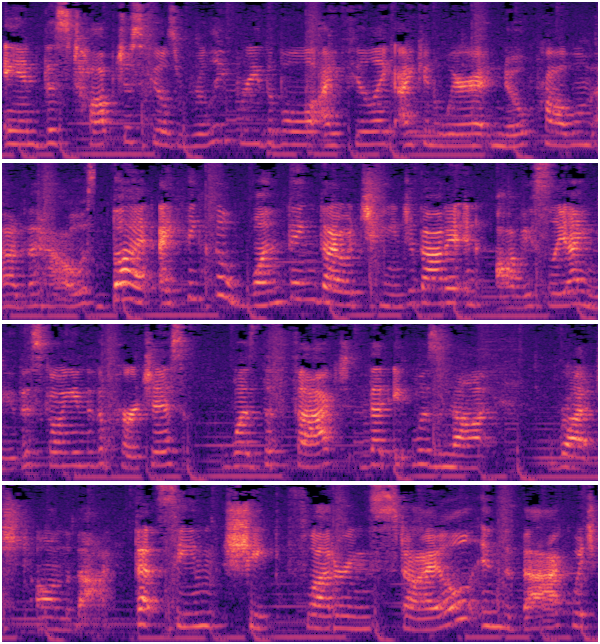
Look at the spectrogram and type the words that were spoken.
and this top just feels really breathable. I feel like I can wear it no problem out of the house. But I think the one thing that I would change about it, and obviously I knew this going into the purchase, was the fact that it was not ruched on the back. That same shape flattering style in the back, which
